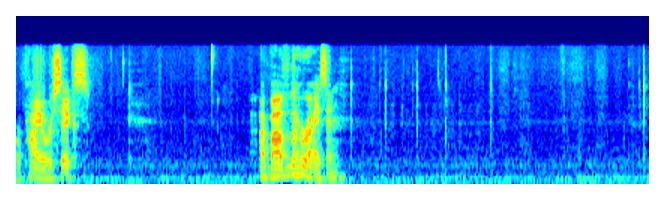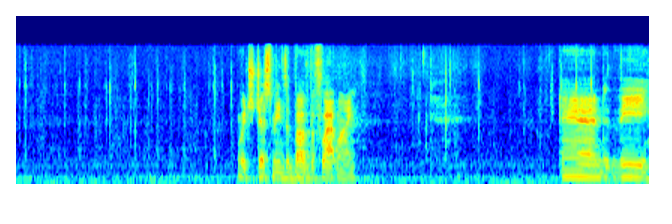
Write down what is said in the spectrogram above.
or pi over 6, above the horizon. Which just means above the flat line. And the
